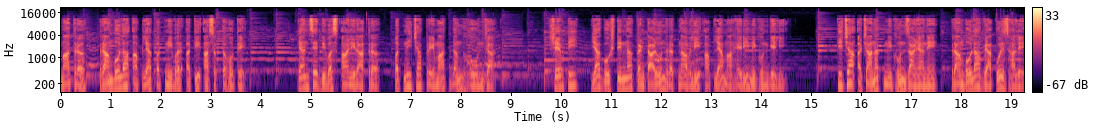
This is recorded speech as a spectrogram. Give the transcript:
मात्र रामबोला आपल्या पत्नीवर अति आसक्त होते. त्यांचे दिवस आणि रात्र पत्नीच्या प्रेमात दंग होऊन जात. शेवटी या गोष्टींना कंटाळून रत्नावली आपल्या माहेरी निघून गेली. तिच्या अचानक निघून जाण्याने रामबोला व्याकुळ झाले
